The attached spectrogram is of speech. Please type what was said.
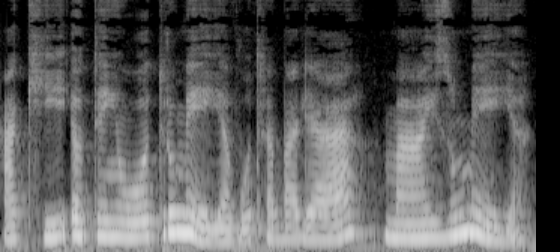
Aqui eu tenho outro meia, vou trabalhar mais um meia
